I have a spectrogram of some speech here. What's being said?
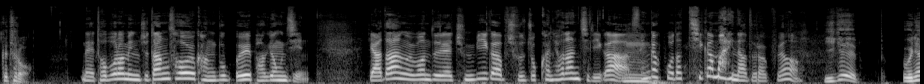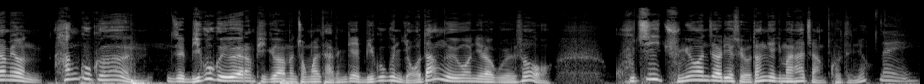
끝으로. 네, 더불어민주당 서울 강북을 박용진. 야당 의원들의 준비가 부족한 현안 질의가 음. 생각보다 티가 많이 나더라고요. 이게 왜냐하면 한국은 이제 미국 의회랑 비교하면 정말 다른 게 미국은 여당 의원이라고 해서 굳이 중요한 자리에서 여당 얘기만 하지 않거든요. 네.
